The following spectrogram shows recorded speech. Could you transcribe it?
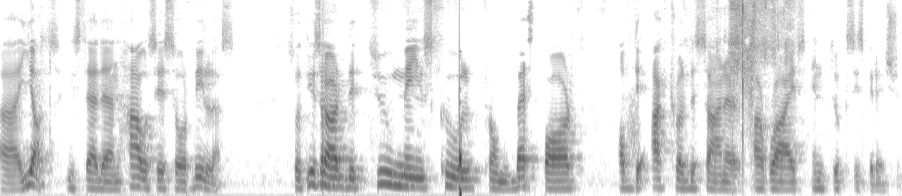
uh, yachts instead of houses or villas. So these are the two main school from best part of the actual designer arrives and took inspiration.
